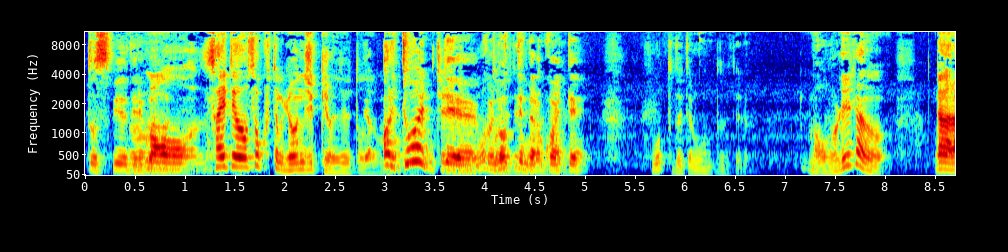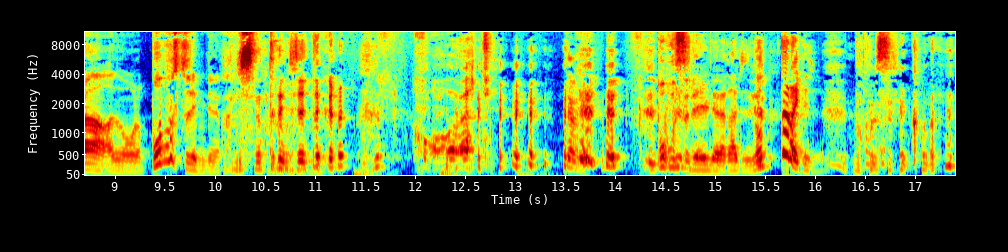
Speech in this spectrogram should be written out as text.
とスピード出るから。もう、最低遅くても40キロで出るってことだもんね。あれどうやってこれ乗ってんだろうこうやってもっと出てる。もっと出てる。まあ、俺らの、だから、あの、ほら、ボブスレーみたいな感じで乗ったらいいんじゃない？だから、こうやって、ボブスレーみたいな感じで乗ったらいけるじボブスレーコナンゃん。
